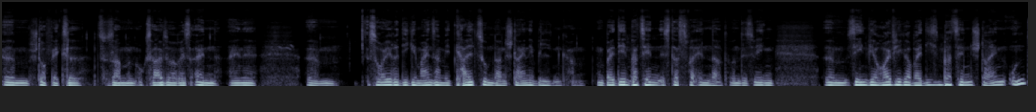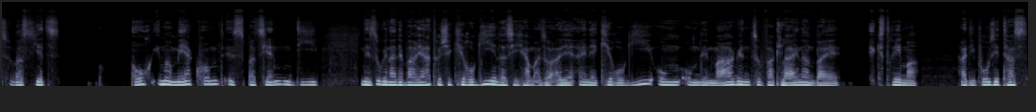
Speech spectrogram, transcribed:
ähm, Stoffwechsel zusammen. Oxalsäure ist ein, eine ähm, Säure, die gemeinsam mit Kalzium dann Steine bilden kann. Und bei den Patienten ist das verändert. Und deswegen ähm, sehen wir häufiger bei diesen Patienten Stein. Und was jetzt auch immer mehr kommt, ist Patienten, die eine sogenannte bariatrische Chirurgie hinter sich haben, also eine, eine Chirurgie, um, um den Magen zu verkleinern bei extremer Adipositas.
